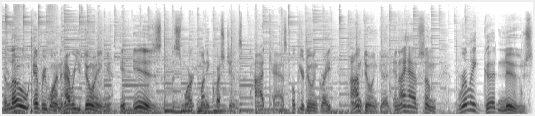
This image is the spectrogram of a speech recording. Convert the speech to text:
Hello, everyone. How are you doing? It is the Smart Money Questions podcast. Hope you're doing great. I'm doing good. And I have some really good news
